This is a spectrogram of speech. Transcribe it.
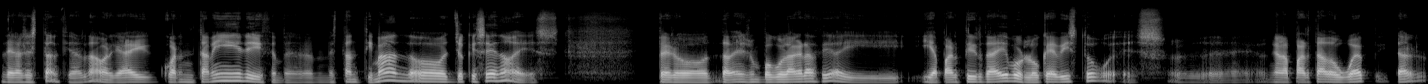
de las estancias, ¿no? Porque hay 40.000 y dicen, me están timando, yo qué sé, ¿no? Es pero también es un poco la gracia y, y, a partir de ahí, pues lo que he visto, pues eh, en el apartado web y tal,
